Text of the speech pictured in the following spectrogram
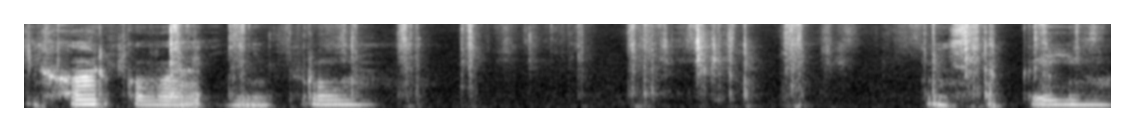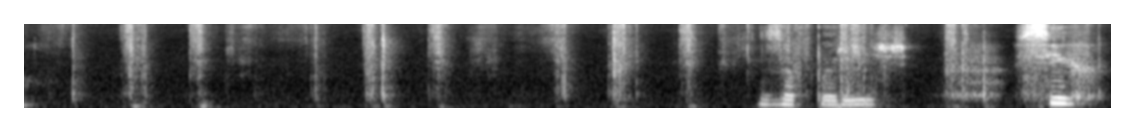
І Харкова, і Дніпро, міста Києва, Запоріжжя. Всіх,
